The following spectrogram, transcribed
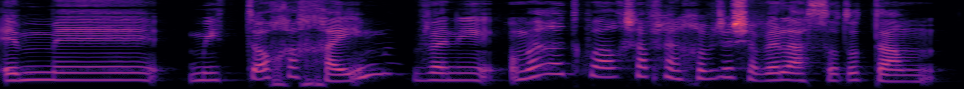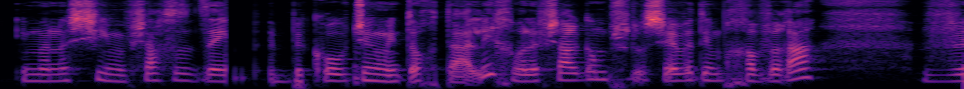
הם uh, מתוך החיים, ואני אומרת כבר עכשיו שאני חושבת ששווה לעשות אותם עם אנשים, אפשר לעשות את זה בקואוצ'ינג מתוך תהליך, אבל אפשר גם פשוט לשבת עם חברה, ו...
